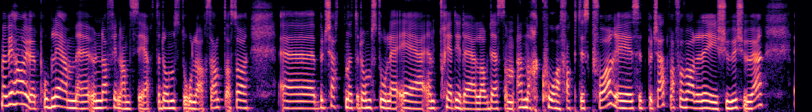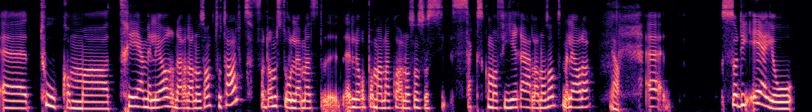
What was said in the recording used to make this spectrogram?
Men vi har jo et problem med underfinansierte domstoler. sant? Altså, eh, Budsjettene til domstoler er en tredjedel av det som NRK faktisk får i sitt budsjett. Hvorfor var det det i 2020? Eh, 2,3 milliarder eller noe sånt totalt for domstoler, mens jeg lurer på om NRK har noe sånt som 6,4 eller noe sånt milliarder. Ja. Eh, så de er jo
